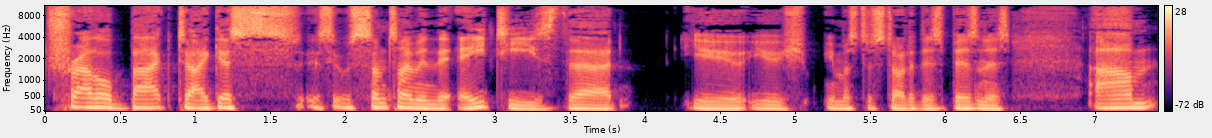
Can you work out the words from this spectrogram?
travel back to I guess it was sometime in the 80s that you you you must have started this business. Um,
